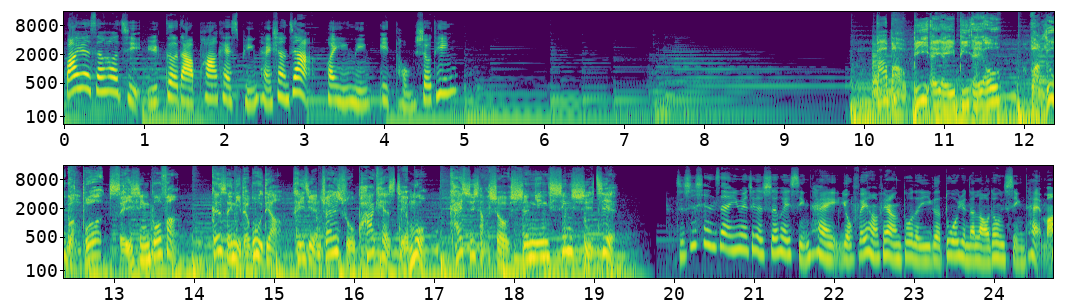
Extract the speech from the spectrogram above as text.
八月三号起于各大 Podcast 平台上架，欢迎您一同收听。八宝 B A A B A O 网络广播随心播放，跟随你的步调，推荐专属 Podcast 节目，开始享受声音新世界。只是现在，因为这个社会形态有非常非常多的一个多元的劳动形态嘛，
